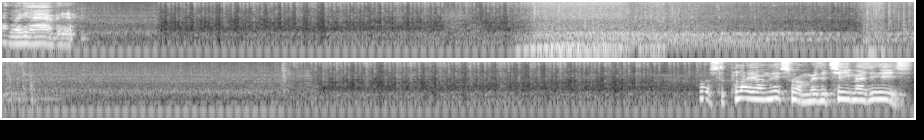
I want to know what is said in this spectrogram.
How do out of here? What's the play on this one with the team as it is?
